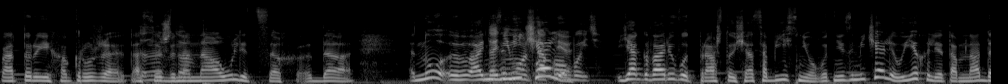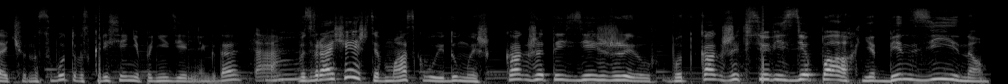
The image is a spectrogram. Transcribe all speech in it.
которые их окружают, да ну особенно на улицах, да. Ну, э, они да замечали. Не быть. Я говорю вот про что сейчас объясню. Вот не замечали, уехали там на дачу на субботу, воскресенье, понедельник, да? Да. Возвращаешься в Москву и думаешь, как же ты здесь жил? Вот как же все везде пахнет бензином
